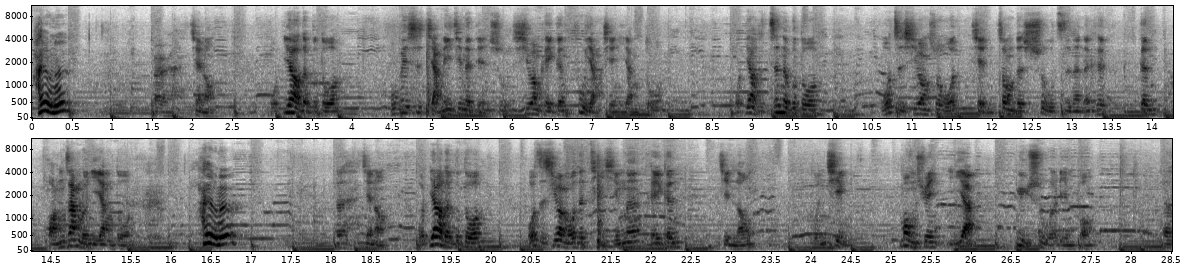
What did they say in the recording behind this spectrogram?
还有呢？呃，建龙，我要的不多，无非是奖励金的点数，希望可以跟富养钱一样多。我要的真的不多，我只希望说我减重的数字呢，能够跟黄章伦一样多。还有呢？呃，建龙，我要的不多，我只希望我的体型呢，可以跟锦龙、文庆、孟轩一样玉树而连峰。呃，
